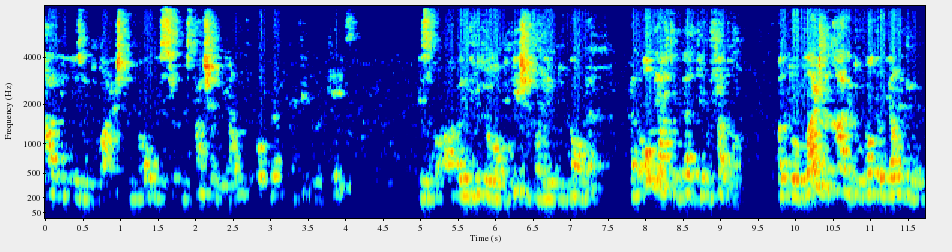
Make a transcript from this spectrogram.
qadi is obliged to know the circumstantial reality of that particular case. It's an individual obligation for him to know that, and only after that give a fatwa. But to oblige the qadi to know the reality of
